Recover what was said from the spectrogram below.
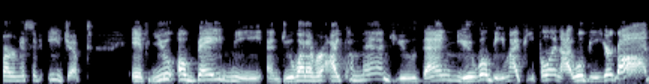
furnace of Egypt, if you obey me and do whatever I command you, then you will be my people and I will be your God.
